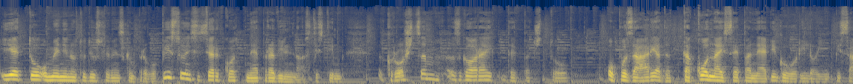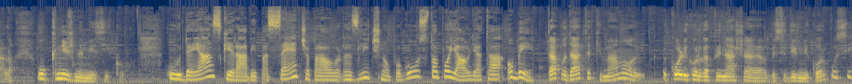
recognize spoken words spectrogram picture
je to omenjeno tudi v slovenskem pravopisu in sicer kot nepravilnost, s tem krožcem zgoraj, da je pač to opozarja, da tako naj se pa ne bi govorilo in pisalo v knjižnem jeziku. V dejanski rabi pa se, čeprav različno pogosto, pojavljata obe. Ta podatek imamo, kolikor ga prinašajo besedilni korpusi,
